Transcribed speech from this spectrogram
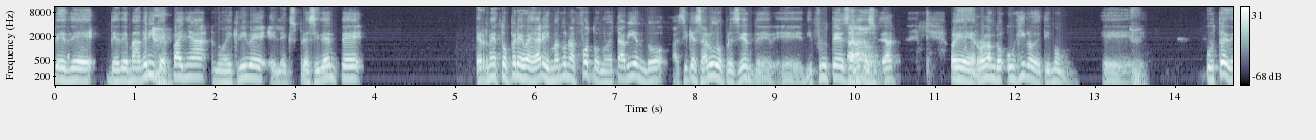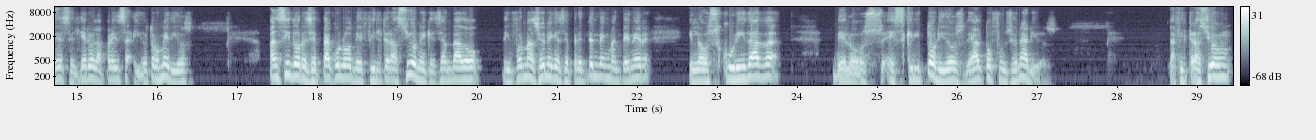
desde, desde Madrid, España. Nos escribe el expresidente Ernesto Pérez Valladares y manda una foto, nos está viendo. Así que saludos, presidente. Eh, disfrute de esa sociedad. Oye, Rolando, un giro de timón. Eh, ustedes, el diario La Prensa y otros medios, han sido receptáculos de filtraciones que se han dado de informaciones que se pretenden mantener en la oscuridad de los escritorios de altos funcionarios. La filtración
